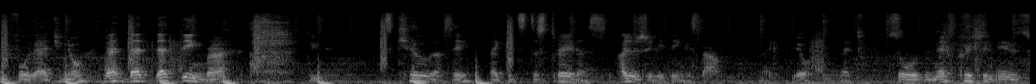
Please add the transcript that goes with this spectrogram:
before that, you know? That that that thing, bruh. Dude, it's killed us, eh? Like it's destroyed us. I just really think it's down. Like, yo, like so the next question is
